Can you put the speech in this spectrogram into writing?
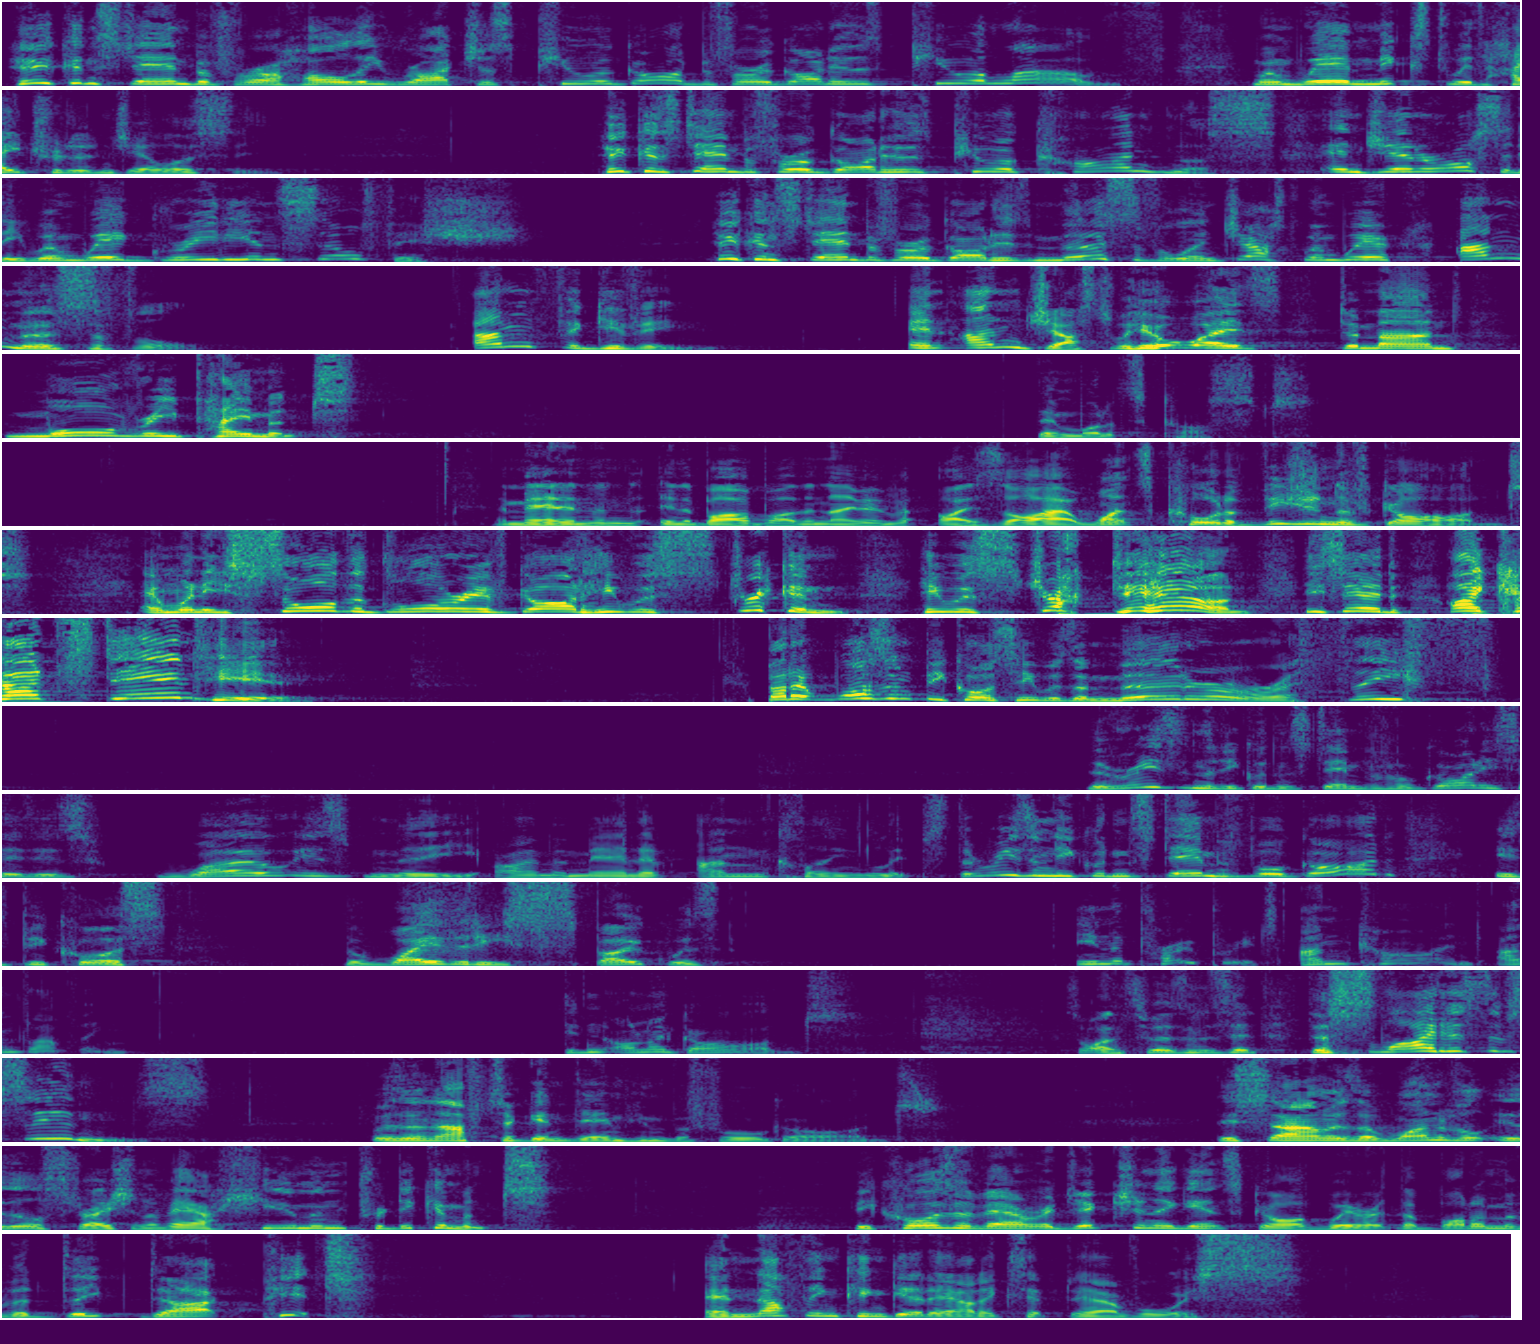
Who can stand before a holy, righteous, pure God, before a God who is pure love, when we're mixed with hatred and jealousy? Who can stand before a God who is pure kindness and generosity when we're greedy and selfish? Who can stand before a God who's merciful and just when we're unmerciful, unforgiving, and unjust? We always demand more repayment than what it's cost. A man in the, in the Bible by the name of Isaiah once caught a vision of God. And when he saw the glory of God, he was stricken. He was struck down. He said, I can't stand here. But it wasn't because he was a murderer or a thief. The reason that he couldn't stand before God, he says, is Woe is me, I'm a man of unclean lips. The reason he couldn't stand before God is because the way that he spoke was inappropriate, unkind, unloving. Didn't honour God. So one person said, the slightest of sins was enough to condemn him before God. This psalm is a wonderful illustration of our human predicament. Because of our rejection against God, we're at the bottom of a deep, dark pit. And nothing can get out except our voice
